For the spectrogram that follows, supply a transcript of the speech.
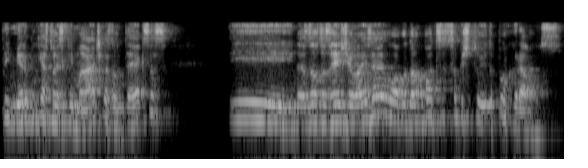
primeiro por questões climáticas no Texas, e nas outras regiões é, o algodão pode ser substituído por grãos.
